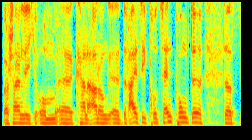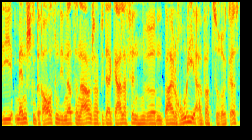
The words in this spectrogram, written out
wahrscheinlich um, äh, keine Ahnung, 30 äh, Prozentpunkte, dass die Menschen draußen die Nationalmannschaft wieder geiler finden würden, weil Rudi einfach zurück ist.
